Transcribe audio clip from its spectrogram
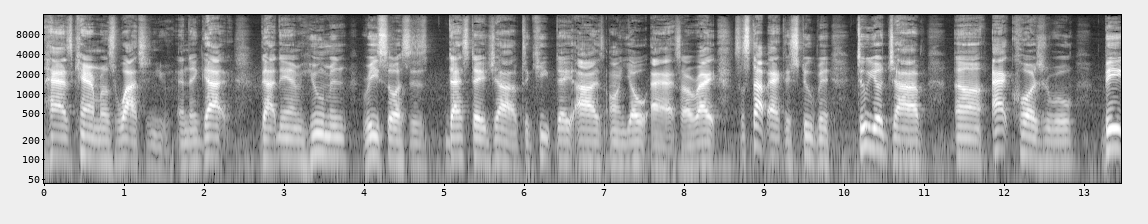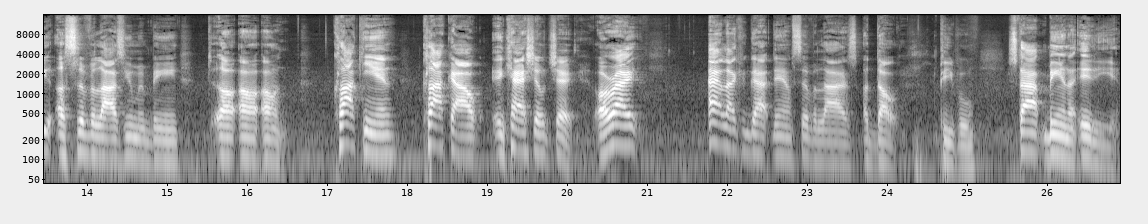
has cameras watching you, and they got goddamn human resources. That's their job to keep their eyes on your ass. All right, so stop acting stupid. Do your job. Uh, act cordial. Be a civilized human being uh, uh, um, clock in, clock out, and cash your check. All right? Act like a goddamn civilized adult, people. Stop being an idiot.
